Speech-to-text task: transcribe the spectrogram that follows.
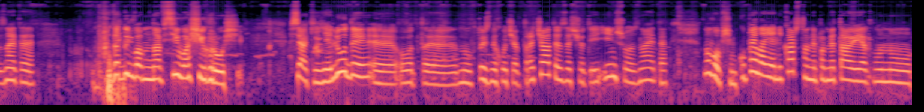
знаєте, продадуть вам на всі ваші гроші. Всякі є люди, е, от, е, ну, хтось не хоче втрачати за що іншого, знаєте. Ну, в общем, купила я лікарство, не пам'ятаю, як воно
